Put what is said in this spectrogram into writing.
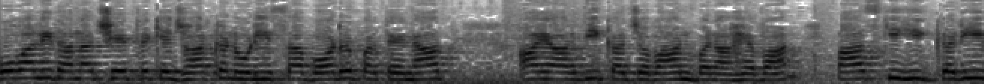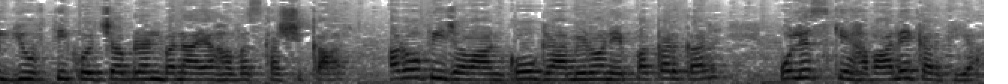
कोवाली थाना क्षेत्र के झारखंड उड़ीसा बॉर्डर पर तैनात आईआरबी का जवान बना हैवान। पास की ही गरीब युवती को जबरन बनाया हवस का शिकार। आरोपी जवान को ग्रामीणों ने पकड़कर पुलिस के हवाले कर दिया,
